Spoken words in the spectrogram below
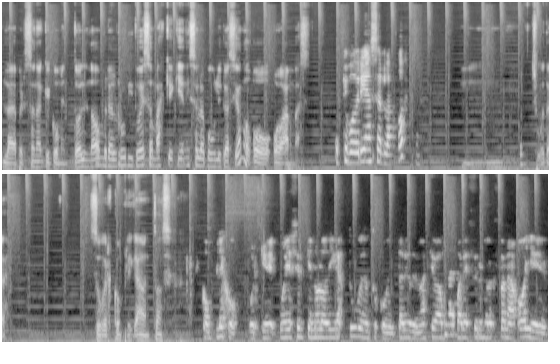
la persona que comentó el nombre al Ruth y todo eso, más que quien hizo la publicación o, ambas. Es que podrían ser las dos. Mm, chuta. Súper complicado entonces. Complejo, porque puede ser que no lo digas tú, pero en tus comentarios además te va a aparecer una persona, oye,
